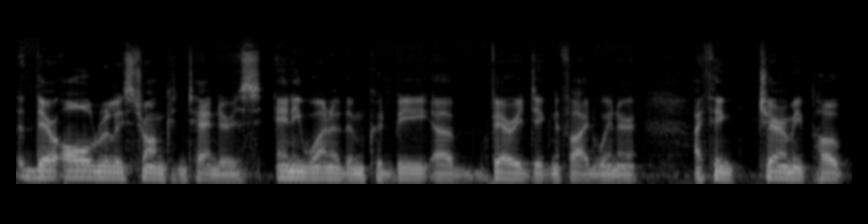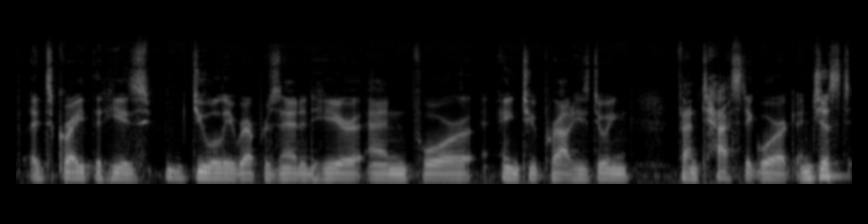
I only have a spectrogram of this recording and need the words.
they're all really strong contenders. Any one of them could be a very dignified winner. I think Jeremy Pope, it's great that he is duly represented here, and for Ain't Too Proud, he's doing fantastic work. And just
